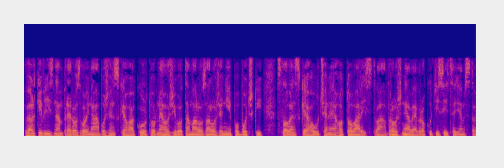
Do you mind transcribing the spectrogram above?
Veľký význam pre rozvoj náboženského a kultúrneho života malo založenie pobočky Slovenského učeného tovaristva v Rožňave v roku 1793.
